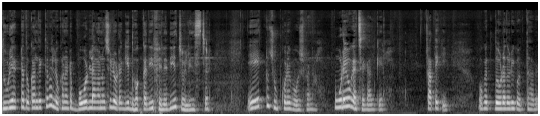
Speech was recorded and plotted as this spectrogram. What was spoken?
দূরে একটা দোকান দেখতে পেলে ওখানে একটা বোর্ড লাগানো ছিল, ওটা গিয়ে ধক্কা দিয়ে ফেলে দিয়ে চলে এসছে। একটু চুপ করে বসবে না, পড়েও গেছে কালকে। তাতে কি? ওকে তো দৌড়াদৌড়ি করতে হবে।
